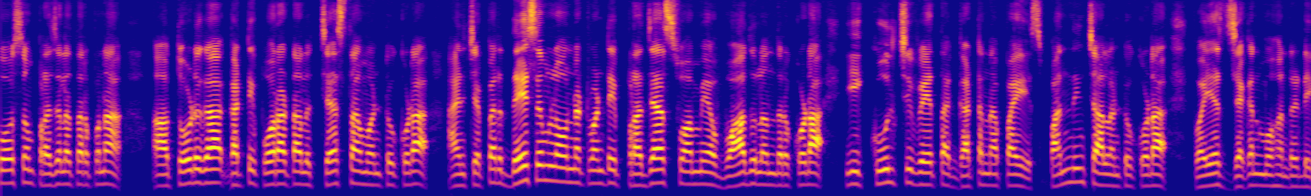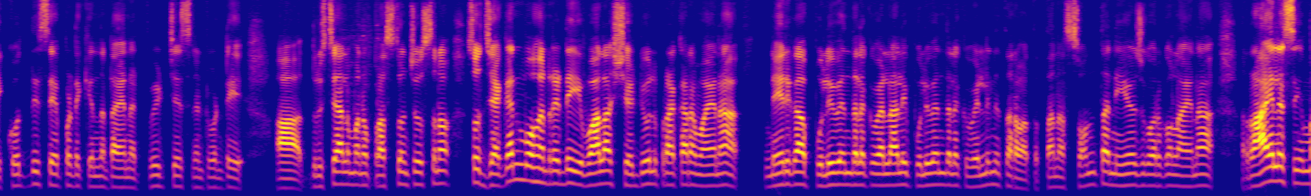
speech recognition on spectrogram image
కోసం ప్రజల తరపున తోడుగా గట్టి పోరాటాలు చేస్తామంటూ కూడా ఆయన చెప్పారు. దేశంలో ఉన్నటువంటి ప్రజాస్వామ్య వాదులందరూ కూడా ఈ కూల్చివేత ఘటనపై స్పందించాలంటూ కూడా వైఎస్ జగన్మోహన్ రెడ్డి కొద్దిసేపటి కిందట ఆయన ట్వీట్ చేసినటువంటి దృశ్యాలు మనం ప్రస్తుతం చూస్తున్నాం. సో జగన్మోహన్ రెడ్డి ఇవాళ షెడ్యూల్ ప్రకారం ఆయన నేరుగా పులివెందలకు వెళ్ళాలి. పులివెందలకు వెళ్ళిన తర్వాత తన సొంత నియోజకవర్గంలో ఆయన రాయలసీమ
